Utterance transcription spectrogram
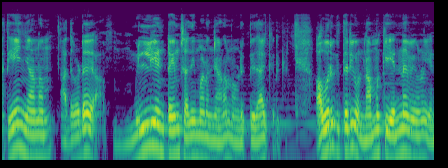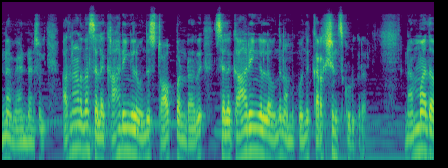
அதே ஞானம் அதோட மில்லியன் டைம்ஸ் அதிகமான ஞானம் நம்மளுடைய பிதாக்கு இருக்குது அவருக்கு தெரியும் நமக்கு என்ன வேணும், என்ன வேண்டாம்னு சொல்லி. அதனால தான் சில காரியங்கள் வந்து ஸ்டாப் பண்ணுறாரு சில காரியங்களில் வந்து நமக்கு வந்து கரெக்ட் இன்ஸ்ட்ரக்ஷன்ஸ் கொடுக்குறார் நம்ம அதை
